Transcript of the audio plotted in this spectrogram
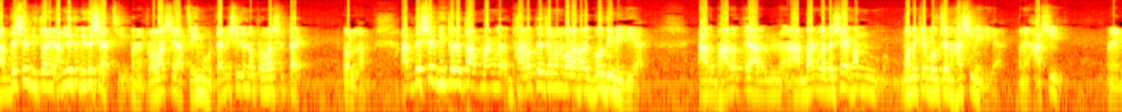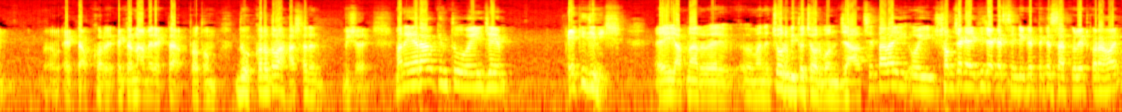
আর দেশের ভিতরে, আমি যেহেতু বিদেশে আছি মানে প্রবাসে আছি এই মুহূর্তে, আমি সেই জন্য প্রবাসেরটা করলাম। আর দেশের ভিতরে তো বাংলা ভারতে যেমন বলা হয় গদি মিডিয়া, আর ভারতে আর বাংলাদেশে এখন অনেকে বলছেন হাসি মিডিয়া মানে হাসি মানে একটা অক্ষরে, একটা নামের একটা প্রথম দু অক্ষর অথবা হাসার বিষয়। মানে এরাও কিন্তু ওই যে একই জিনিস। এই আপনার মানে চর্বিত চর্বণ যা আছে, তারাই ওই সব জায়গায় একই জায়গায় সিন্ডিকেট থেকে সার্কুলেট করা হয়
